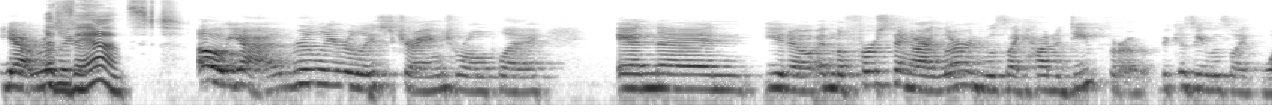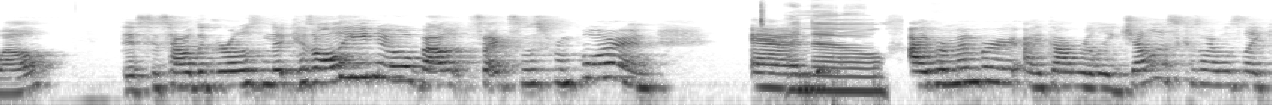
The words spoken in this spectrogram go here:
Yeah, really advanced. Oh yeah, really, really strange role play. And then, you know, and the first thing I learned was like how to deep throat because he was like, well, this is how the girls because all he knew about sex was from porn and I know. I remember I got really jealous because I was like,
